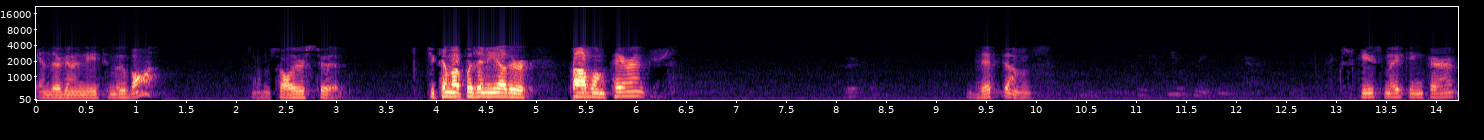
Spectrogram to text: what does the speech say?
and they're going to need to move on. That's all there is to it. Did you come up with any other problem parents? Victims. Excuse making. Parent?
